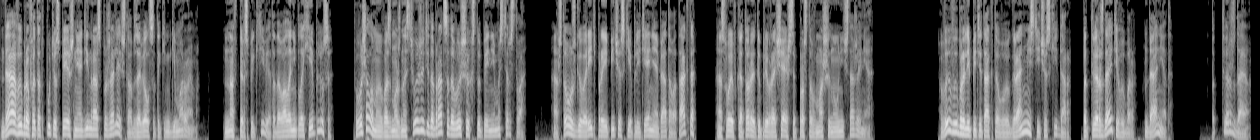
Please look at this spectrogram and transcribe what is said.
Да, выбрав этот путь, успеешь не один раз пожалеть, что обзавелся таким геморроем. Но в перспективе это давало неплохие плюсы. Повышало мою возможность выжить и добраться до высших ступеней мастерства. А что уж говорить про эпические плетения пятого такта, освоив которые ты превращаешься просто в машину уничтожения. Вы выбрали пятитактовую грань «Мистический дар». Подтверждаете выбор? Да, нет? Подтверждаю.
